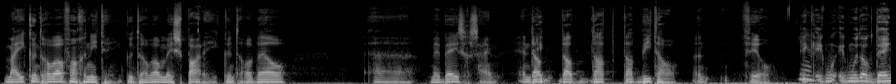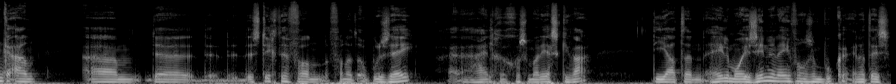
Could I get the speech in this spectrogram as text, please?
maar je kunt er al wel van genieten, je kunt er al wel mee sparren, je kunt er al wel eh, mee bezig zijn. En dat, Ik- dat, dat, dat biedt al een, veel. Ja. Ik, ik, moet- ik moet ook denken aan ehm, de, de, de, de stichter van, van het Opus Dei, eh, heilige José Maria Esquiva. Die had een hele mooie zin in een van zijn boeken. En dat is,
